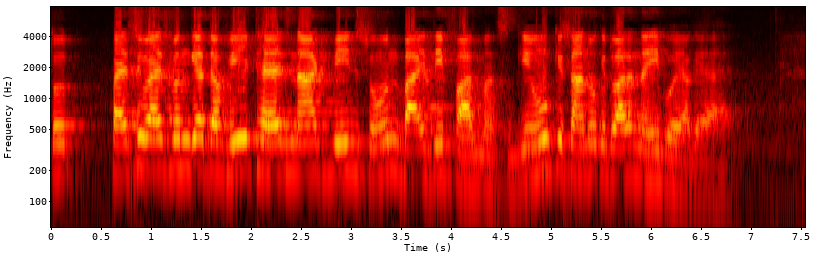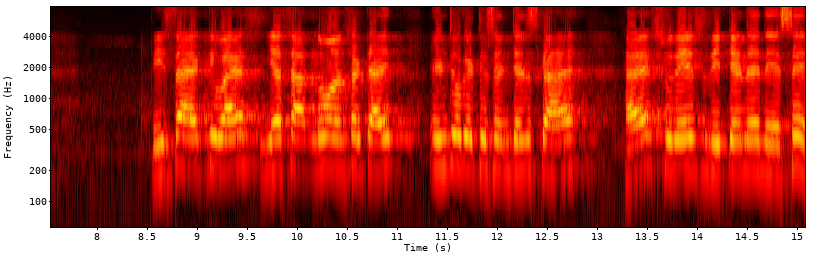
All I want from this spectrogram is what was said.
तो पैसिव वाइस बन गया the wheat has not been sown by the farmers गेहूँ किसानों के द्वारा नहीं बोया गया है. तीसरा active voice yes or no answer type interrogative sentence का है है सुरेश रिटेन एन ऐसे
